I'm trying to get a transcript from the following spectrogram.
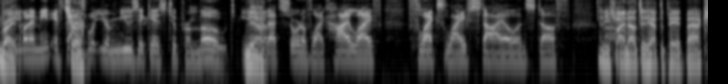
right. You know what I mean? If Sure. that's what your music is to promote, you Yeah. know, that's sort of like high life, flex lifestyle and stuff. And you find out that you have to pay it back.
